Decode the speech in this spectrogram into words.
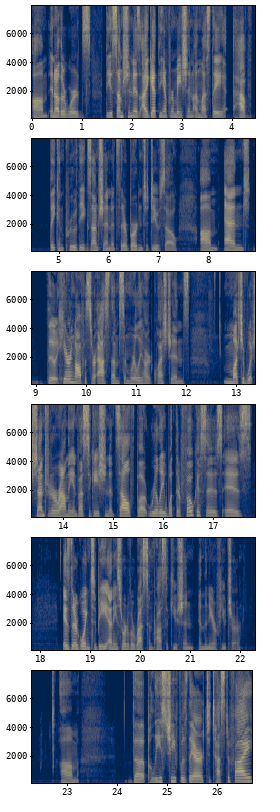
Um, in other words, the assumption is I get the information unless they have they can prove the exemption. It's their burden to do so. Um, and the hearing officer asked them some really hard questions, much of which centered around the investigation itself. But really, what their focus is is is there going to be any sort of arrest and prosecution in the near future? Um, the police chief was there to testify.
